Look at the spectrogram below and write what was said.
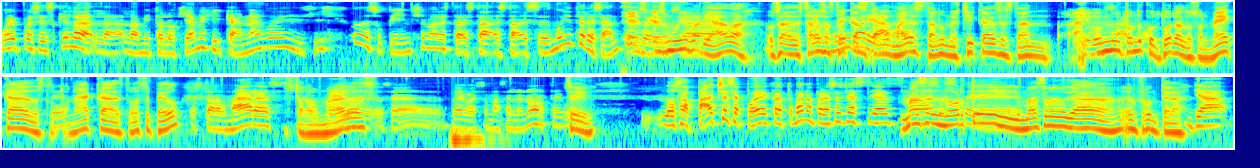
Güey, pues es que la, la, mitología mexicana, güey, hijo de su pinche madre, está, está, está, es, muy interesante, es, Es muy variada. O sea, están los aztecas, están los mayas, están los mexicas, están. Hay un montón de culturas, los olmecas, los totonacas, todo ese pedo. Los tarahumaras. Los tarahumaras. o sea, luego eso más en el norte, güey. Sí. Los apaches se puede. Bueno, pero eso ya, ya más, más al norte este, y más o menos ya en frontera. Ya.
